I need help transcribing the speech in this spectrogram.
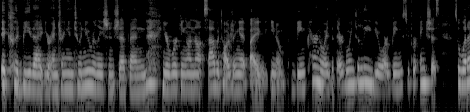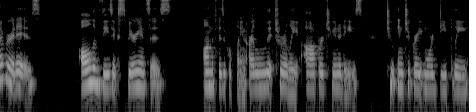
It could be that you're entering into a new relationship and you're working on not sabotaging it by, you know, being paranoid that they're going to leave you or being super anxious. So, whatever it is, all of these experiences on the physical plane are literally opportunities to integrate more deeply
